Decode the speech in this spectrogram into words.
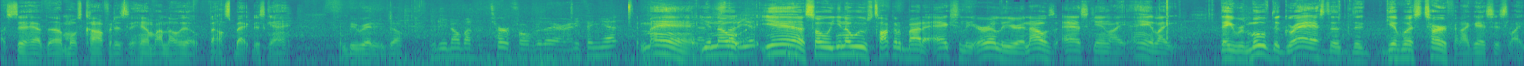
I still have the utmost confidence in him. I know he'll bounce back this game and be ready to go. What do you know about the turf over there? Anything yet? Man, you know, yeah. So you know, we was talking about it actually earlier, and I was asking like, hey, like, they removed the grass to, to give us turf, and I guess it's like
